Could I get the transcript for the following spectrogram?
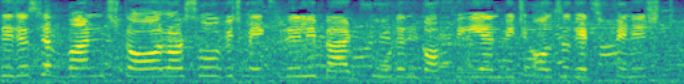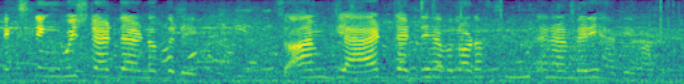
they just have one stall or so which makes really bad food and coffee and which also gets finished, extinguished at the end of the day. So I'm glad that they have a lot of food and I'm very happy about it.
